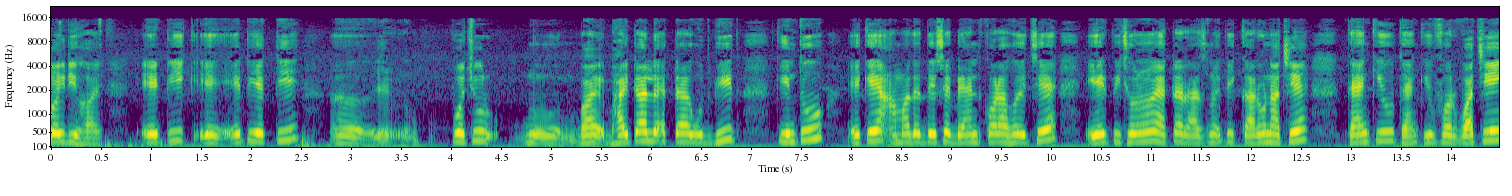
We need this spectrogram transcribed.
তৈরি হয়। এটি এটি একটি প্রচুর ভাইটাল একটা উদ্ভিদ, কিন্তু একে আমাদের দেশে ব্যান্ড করা হয়েছে। এর পিছনেও একটা রাজনৈতিক কারণ আছে। Thank you thank you for watching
